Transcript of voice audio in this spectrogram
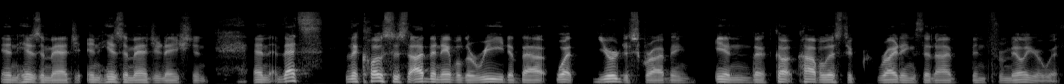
in his imagine in his imagination, and that's the closest I've been able to read about what you're describing in the Kabbalistic writings that I've been familiar with.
